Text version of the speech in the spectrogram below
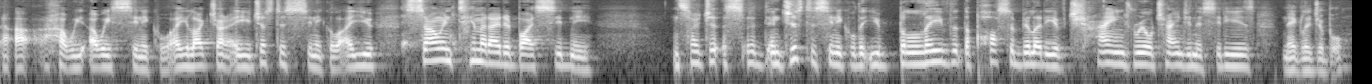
are, we, are we cynical? Are you like Jonah? Are you just as cynical? Are you so intimidated by Sydney and, so just, and just as cynical that you believe that the possibility of change, real change in this city, is negligible?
